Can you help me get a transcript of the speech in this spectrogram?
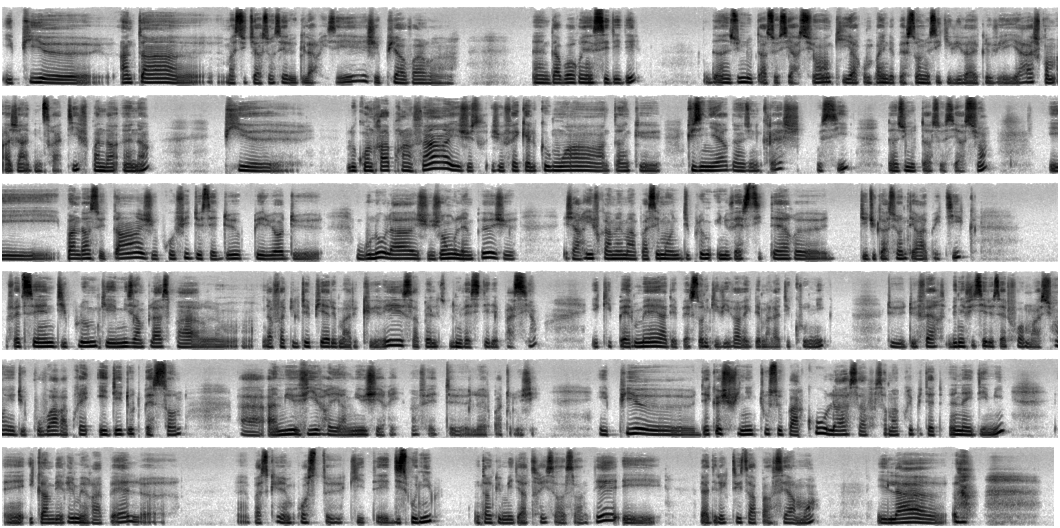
Et puis, en temps, ma situation s'est régularisée. J'ai pu avoir d'abord un CDD dans une autre association qui accompagne des personnes aussi qui vivent avec le VIH comme agent administratif pendant un an. Puis, le contrat prend fin et je, je fais quelques mois en tant que cuisinière dans une crèche aussi, dans une autre association. Et pendant ce temps, je profite de ces deux périodes de boulot là, je jongle un peu, je j'arrive quand même à passer mon diplôme universitaire euh, d'éducation thérapeutique. En fait, c'est un diplôme qui est mis en place par euh, la faculté Pierre et Marie Curie, s'appelle l'Université des patients et qui permet à des personnes qui vivent avec des maladies chroniques de, de faire bénéficier de cette formation et de pouvoir après aider d'autres personnes à, à, mieux vivre et à mieux gérer en fait euh, leur pathologie. Et puis euh, dès que je finis tout ce parcours là, ça m'a pris peut-être un an et demi. Et me rappelle parce qu'il y a un poste qui était disponible en tant que médiatrice en santé et la directrice a pensé à moi. Et là, euh,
